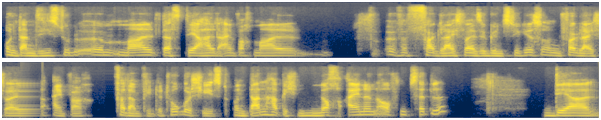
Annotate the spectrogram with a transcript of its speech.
und dann siehst du äh, mal, dass der halt einfach mal vergleichsweise günstig ist und vergleichsweise einfach verdammt viele Tore schießt. Und dann habe ich noch einen auf dem Zettel, der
